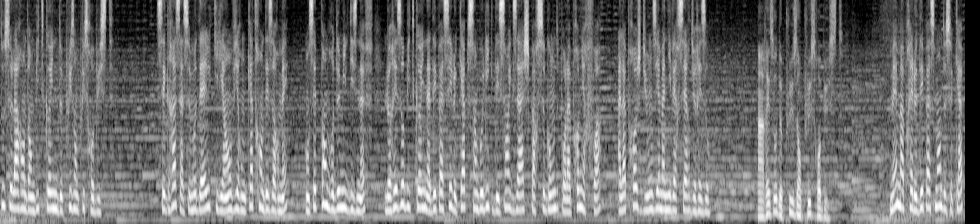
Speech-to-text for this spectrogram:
tout cela rendant Bitcoin de plus en plus robuste. C'est grâce à ce modèle qu'il y a environ 4 ans désormais, en septembre 2019, le réseau Bitcoin a dépassé le cap symbolique des 100 exahash par seconde pour la première fois, à l'approche du 11e anniversaire du réseau. Un réseau de plus en plus robuste. Même après le dépassement de ce cap,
